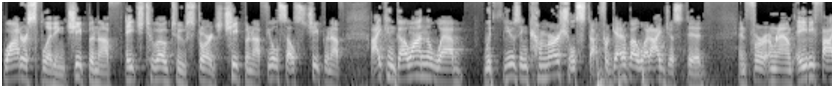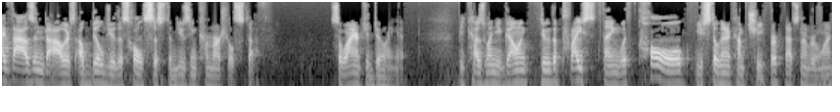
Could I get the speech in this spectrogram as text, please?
water splitting cheap enough, H2O2 storage cheap enough, fuel cells cheap enough. I can go on the web with using commercial stuff, forget about what I just did, and for around $85,000, I'll build you this whole system using commercial stuff. So why aren't you doing it? Because when you go and do the price thing with coal, you're still going to come cheaper. That's number one.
